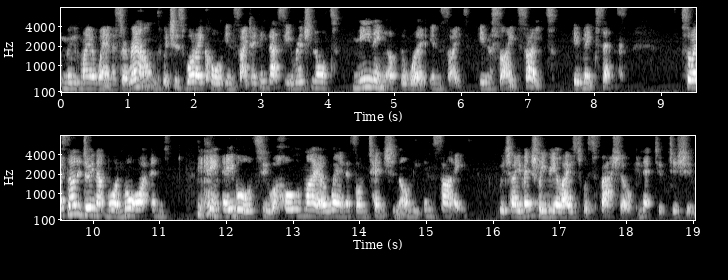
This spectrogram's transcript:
move my awareness around, which is what I call insight. I think that's the original meaning of the word insight, inside sight. It makes sense. So I started doing that more and more and became able to hold my awareness on tension on the inside, which I eventually realized was fascia or connective tissue.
